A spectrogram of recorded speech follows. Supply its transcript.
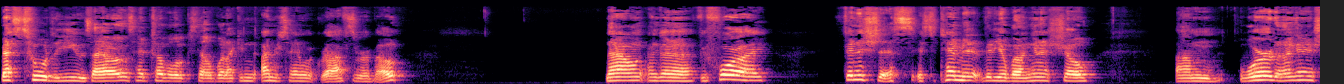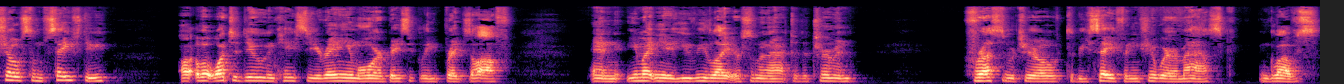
best tool to use. I always had trouble with Excel, but I can understand what graphs are about. Now I'm gonna, before I finish this, it's a 10 minute video, but I'm gonna show um, Word and I'm gonna show some safety uh, about what to do in case the uranium ore basically breaks off. And you might need a UV light or something like that to determine fluorescent material to be safe and you should wear a mask and gloves.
